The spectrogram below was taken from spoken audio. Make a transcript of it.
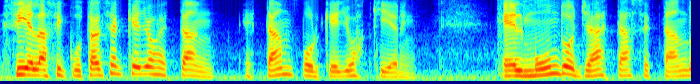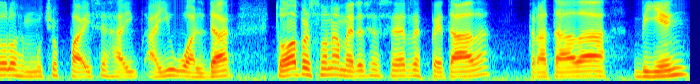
Si en las circunstancias en que ellos están, están porque ellos quieren. El mundo ya está aceptándolos en muchos países, hay, igualdad. Toda persona merece ser respetada, tratada bien,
